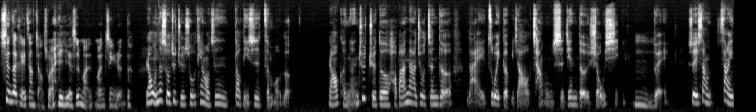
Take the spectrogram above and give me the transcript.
现在可以这样讲出来也是蛮蛮惊人的。然后我那时候就觉得说，天啊，我真的到底是怎么了？然后可能就觉得，好吧，那就真的来做一个比较长时间的休息。嗯，对。所以上上一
